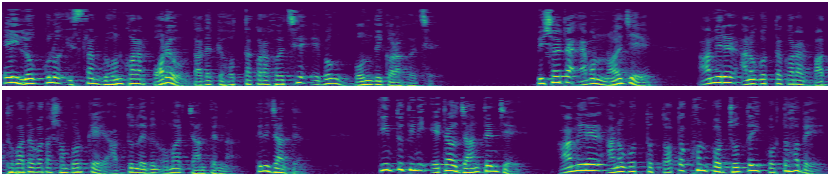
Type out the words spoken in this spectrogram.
এই লোকগুলো ইসলাম গ্রহণ করার পরেও তাদেরকে হত্যা করা হয়েছে এবং বন্দী করা হয়েছে। বিষয়টা এমন নয় যে আমিরের আনুগত্য করার বাধ্যবাধকতা সম্পর্কে আবদুল্লাহ বিন ওমার জানতেন না, তিনি জানতেন। কিন্তু তিনি এটাও জানতেন যে আমিরের আনুগত্য ততক্ষণ পর্যন্তই করতে হবে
